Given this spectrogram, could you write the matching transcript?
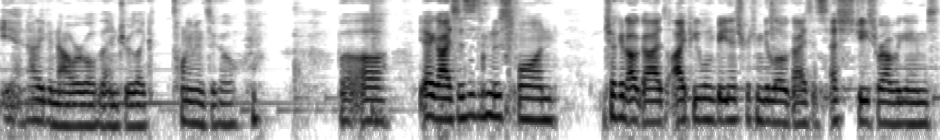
yeah, not even an hour ago of the intro, like 20 minutes ago. but uh yeah, guys, this is the new spawn. Check it out, guys. IP will be in the description below, guys. It's SG Survival Games.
